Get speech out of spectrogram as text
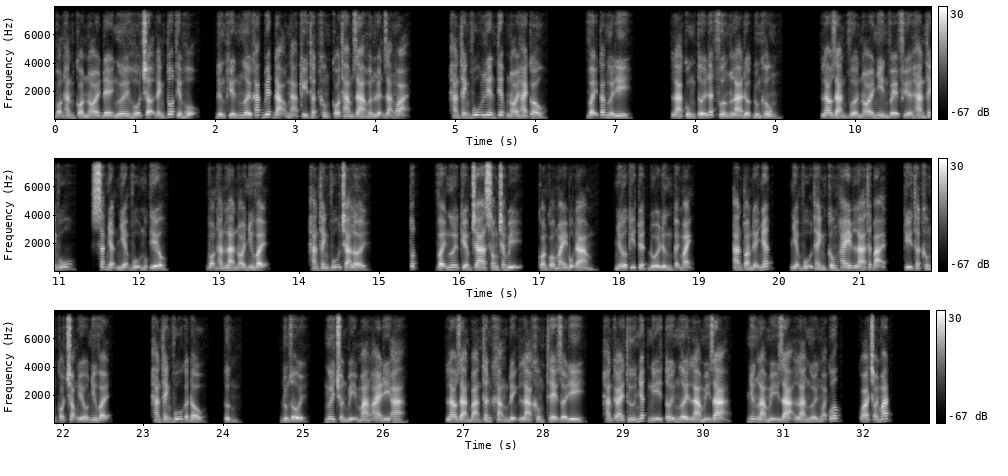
Bọn hắn còn nói để ngươi hỗ trợ đánh tốt tiềm hộ, đừng khiến người khác biết đạo ngã kỳ thật không có tham gia huấn luyện giã ngoại. Hàn thanh vũ liên tiếp nói hai câu. Vậy các ngươi đi. Là cùng tới đất phương là được đúng không? Lao giản vừa nói nhìn về phía hàn thanh vũ, xác nhận nhiệm vụ mục tiêu. Bọn hắn là nói như vậy. Hàn thanh vũ trả lời tốt, vậy ngươi kiểm tra xong trang bị, còn có máy bộ đàm, nhớ kỹ tuyệt đối đừng tẩy mạnh. An toàn đệ nhất, nhiệm vụ thành công hay là thất bại, kỳ thật không có trọng yếu như vậy. Hàn thanh vũ gật đầu ừng đúng rồi, ngươi chuẩn bị mang ai đi a? Lao giản bản thân khẳng định là không thể rời đi, hắn cái thứ nhất nghĩ tới người là mỹ dạ nhưng là mỹ dạ là người ngoại quốc, quá trói mắt.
